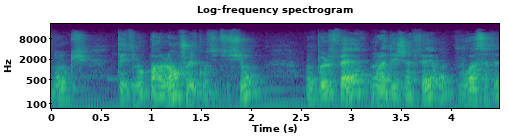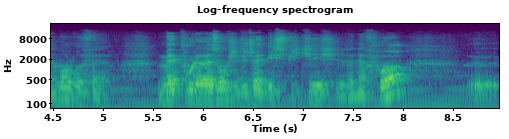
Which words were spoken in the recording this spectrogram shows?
Donc, techniquement parlant, changer de constitution, on peut le faire, on l'a déjà fait, on pourra certainement le refaire. Mais pour les raisons que j'ai déjà expliquées la dernière fois, euh,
